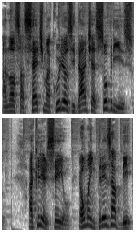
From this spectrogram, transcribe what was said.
A nossa sétima curiosidade é sobre isso. A ClearSale é uma empresa B.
